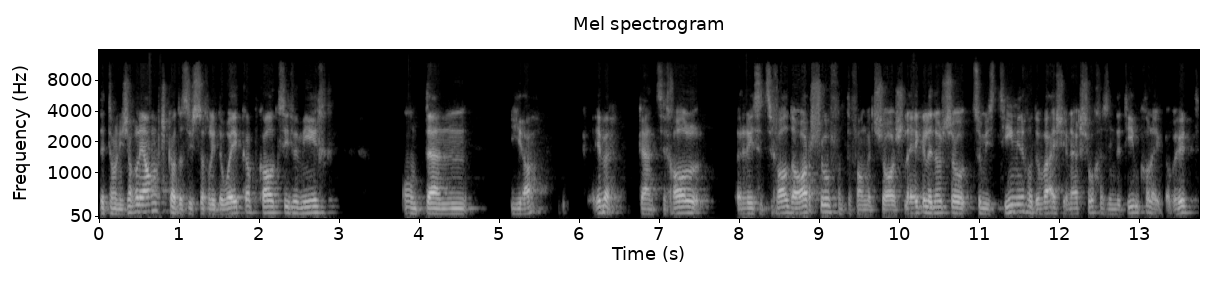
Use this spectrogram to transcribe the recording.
Dort habe ich schon ein bisschen Angst gehabt. Das war so ein bisschen der Wake-up-Call für mich. Und dann, ja, eben, gehen sich alle, reissen sich alle den Arsch auf und dann fangen sie schon an schlägeln, nur schon zu meinem Team hinkommen. Du weißt, ja, nächste Woche sind die Teamkollegen, aber heute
